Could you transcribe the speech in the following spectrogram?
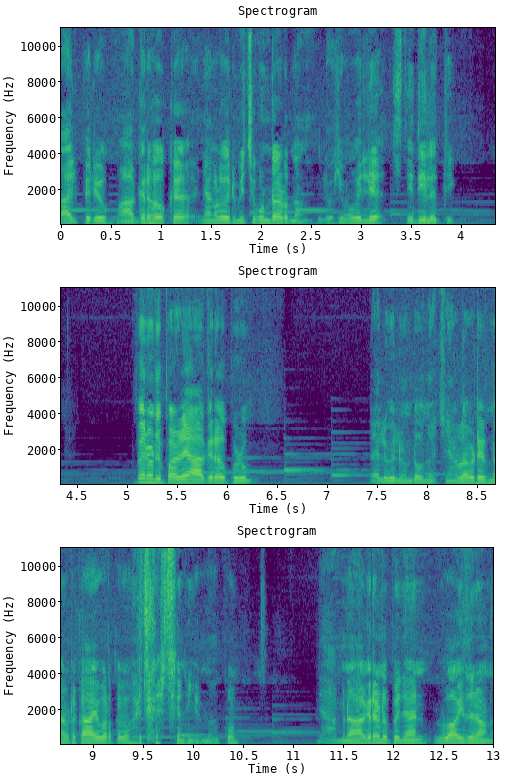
താല്പര്യവും ആഗ്രഹമൊക്കെ ഞങ്ങൾ ഒരുമിച്ച് കൊണ്ടു നടന്നാണ്. ലോഹിമ ഇപ്പോൾ വലിയ സ്ഥിതിയിലെത്തി. അപ്പോൾ എന്നോട് പഴയ ആഗ്രഹം എപ്പോഴും നിലവിലുണ്ടോ എന്ന് വെച്ചാൽ ഞങ്ങൾ അവിടെ ഇരുന്ന് അവിടെ കായ വറുത്തൊക്കെ മേടിച്ച് കഴിച്ച് നിൽക്കുന്നത്. ഇപ്പം ഞാൻ പിന്നെ ആഗ്രഹമാണ്. ഇപ്പം ഞാൻ വിവാഹിതനാണ്.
